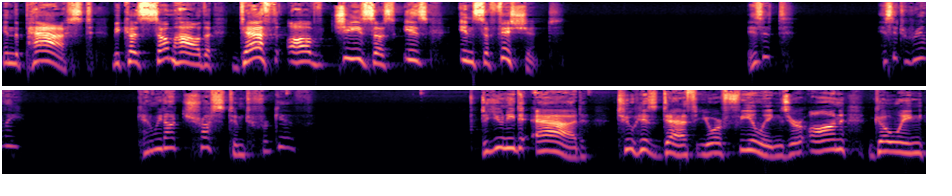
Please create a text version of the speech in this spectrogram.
in the past because somehow the death of Jesus is insufficient. Is it? Is it really? Can we not trust Him to forgive? Do you need to add to his death your feelings, your ongoing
